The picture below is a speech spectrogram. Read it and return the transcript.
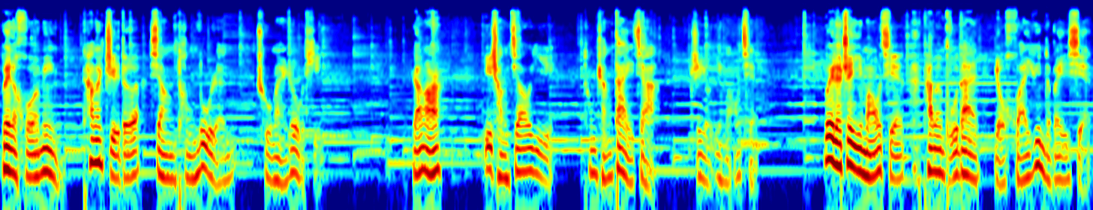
为了活命，他们只得向同路人出卖肉体。然而，一场交易通常代价只有一毛钱。为了这一毛钱，他们不但有怀孕的危险。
